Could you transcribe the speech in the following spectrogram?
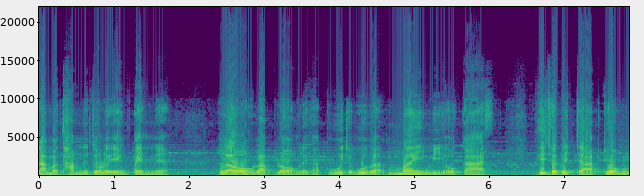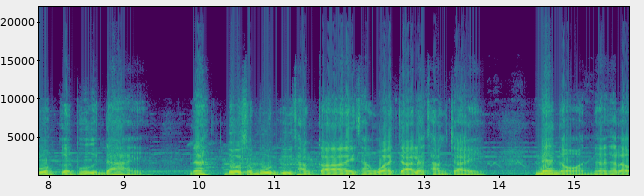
นามธรรมในตัวเราเองเป็นเนี่ยเรารับรองเลยครับ ผู้จะพูดว่าไม่มีโอกาส ที่จะไปจับจ้วงล่วงเกินผู้อื่นได้นะโดยสมบูรณ์คือทางกาย ทางวาจาและทางใจ แน่นอนนะถ้าเรา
